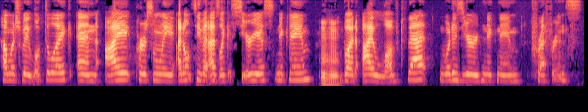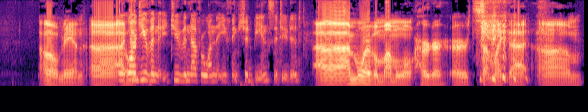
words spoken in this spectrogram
how much they looked alike, and I personally, I don't see that as like a serious nickname, hmm but I loved that. What is your nickname preference? Oh man, uh, Or, or do you have an, do you have another one that you think should be instituted? uh, I'm more of a mama won't hurt her or something like that. Um,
